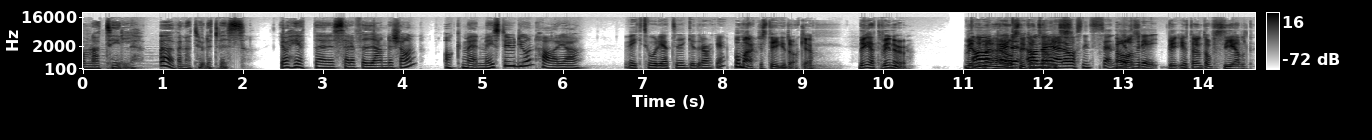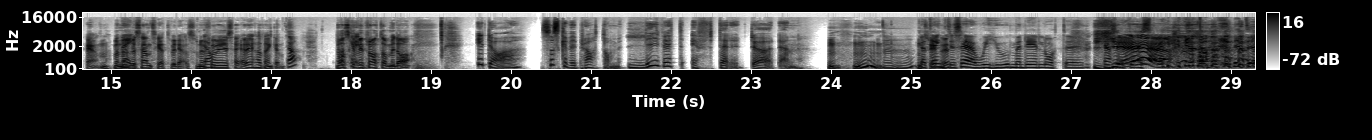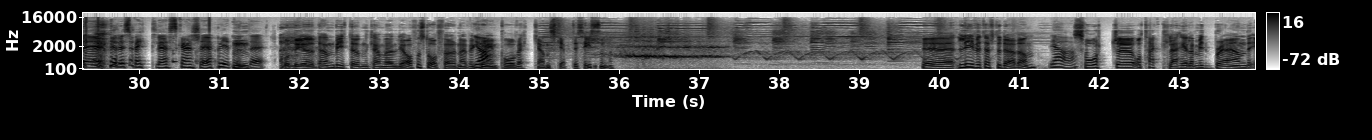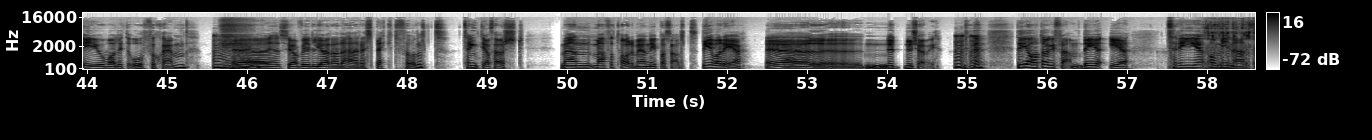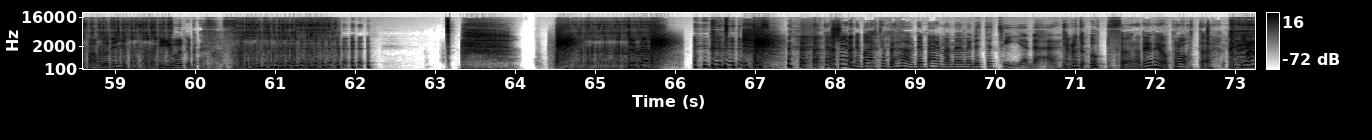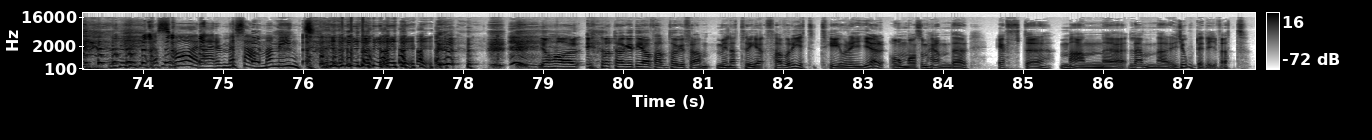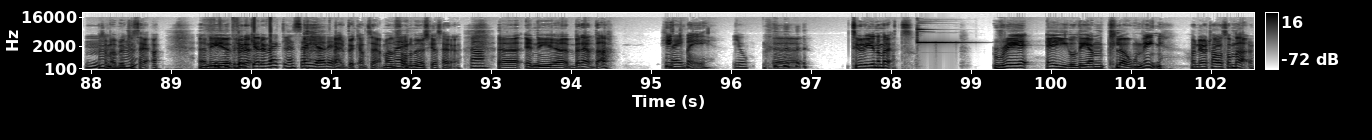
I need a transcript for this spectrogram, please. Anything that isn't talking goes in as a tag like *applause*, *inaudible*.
Välkomna till Övernaturligtvis. Jag heter Serafia Andersson och med mig i studion har jag Victoria Tigerdrake. och Marcus Tigerdrake. Det heter vi nu. Vid Ja, när det här när det- avsnittet ja, när det här avsnittet sänds Ja, heter vi det. Vi heter inte officiellt än, men när Nej. det sänds heter vi det. Så nu Ja. får vi säga det helt enkelt. Ja. Vad ska Okej. vi prata om idag? Idag så ska vi prata om livet efter döden. Mhm. Mm. Jag Trevligt. tänkte säga WeHo, men det låter kanske Yeah! lite, respekt, *laughs* lite respektlöst kanske. Jag vet Mm. inte. Och det, den biten kan väl jag få stå för när vi Ja. går in på veckans skepticism. Eh, livet efter döden. Ja. Svårt eh, att tackla. Hela mitt brand är ju att vara lite oförskämd. Mm. Eh, så jag vill göra det här respektfullt, tänkte jag först. Men man får ta det med en nypa salt. Det är vad det är. Eh, nu, nu kör vi. Mm-mm. *laughs* det jag har tagit fram det är tre av mina favoritteorier. *laughs* Sluta! *laughs* Jag kände bara att jag behövde värma mig med lite te där. Kan du inte uppföra dig när jag pratar? Jag, jag svarar med samma mynt. Jag har, jag har tagit, i alla fall tagit fram mina tre favoritteorier om vad som händer efter man eh, lämnar jordelivet, som jag brukar säga. Är ni Mm. *laughs* Brukar du verkligen säga Nej, det det? brukar jag inte säga, men Nej. från och med nu ska jag säga det. Ja. Eh, är ni eh, beredda? Hit Nej. me. Jo. Teori nummer ett. Re-alien cloning. Har ni hört talas om det här?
